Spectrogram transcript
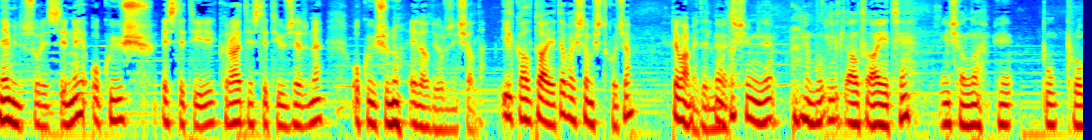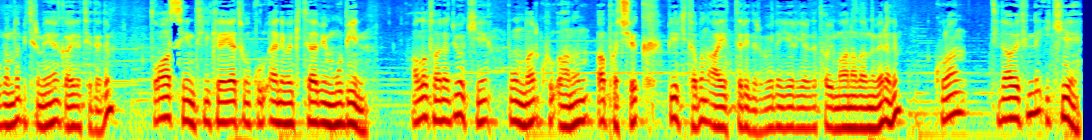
Neml suresini okuyuş estetiği, kıraat estetiği üzerine okuyuşunu ele alıyoruz inşallah. İlk altı ayete başlamıştık hocam. Devam edelim evet, orada. Şimdi bu ilk altı ayeti inşallah bir bu programda bitirmeye gayret edelim. Tasin tilke ayetul Kur'an ve kitabin mubin. Allah Teala diyor ki bunlar Kur'an'ın apaçık bir kitabın ayetleridir. Böyle yer yerde tabi manalarını verelim. Kur'an tilavetinde iki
